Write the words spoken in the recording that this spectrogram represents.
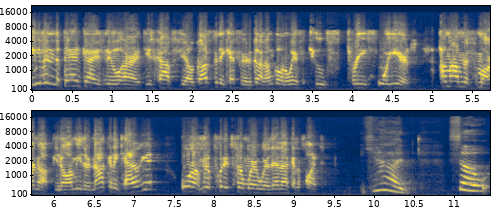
even the bad guys knew, all right, these cops, you know, God forbid they catch me with a gun, I'm going away for two, three, four years. I'm, I'm gonna smarten up. You know, I'm either not going to carry it or I'm going to put it somewhere where they're not going to find it. Yeah. So,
